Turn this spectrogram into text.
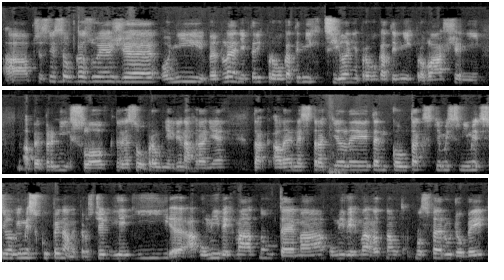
A přesně se ukazuje, že oni vedle některých provokativních cíleně provokativních prohlášení a peprných slov, které jsou opravdu někdy na hraně, tak ale nestratili ten kontakt s těmi svými cílovými skupinami. Prostě vědí eh, a umí vyhmátnout téma, umí vyhmátnout atmosféru doby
